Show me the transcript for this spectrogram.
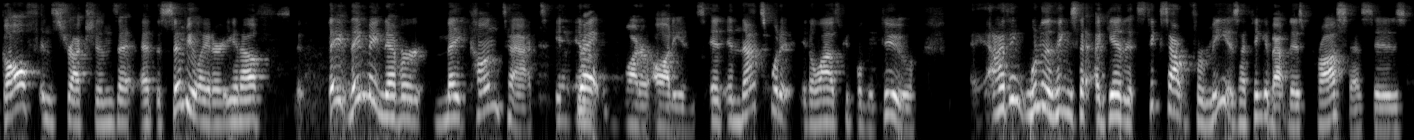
golf instructions at, at the simulator, you know, they, they may never make contact in, in Right. a wider audience, and, and that's what it, it allows people to do. And I think one of the things that again that sticks out for me as I think about this process is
